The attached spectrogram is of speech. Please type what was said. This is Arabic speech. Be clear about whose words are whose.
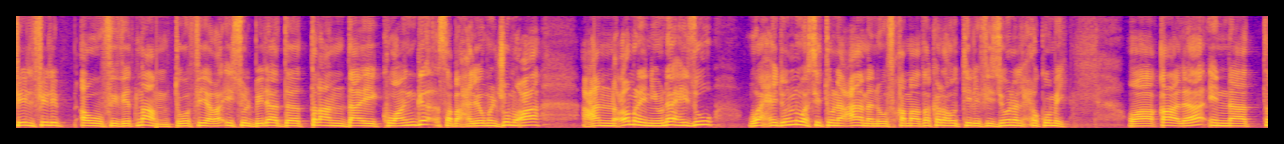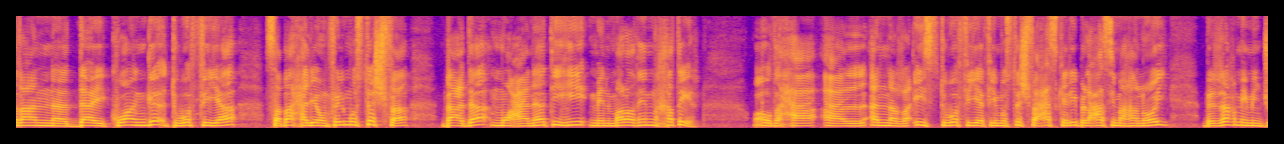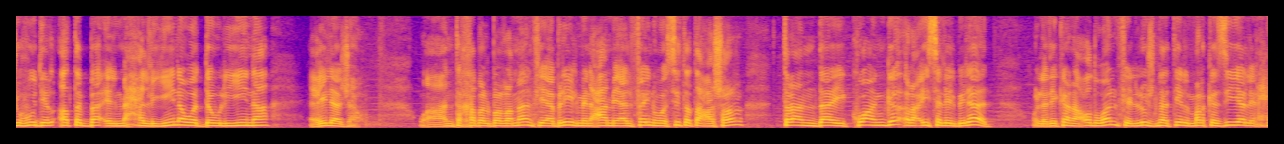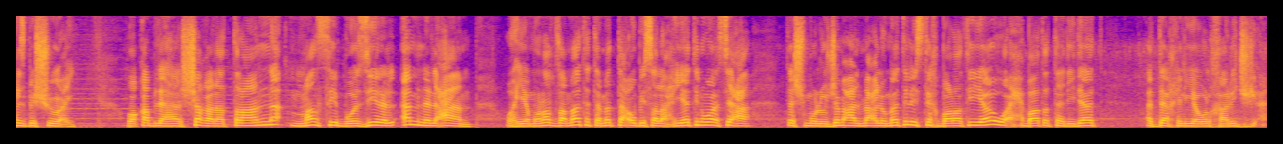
Speaker 1: في الفيليب أو في فيتنام توفي رئيس البلاد تران داي كوانغ صباح اليوم الجمعة عن عمر يناهز 61 عاما وفق ما ذكره التلفزيون الحكومي. وقال إن تران داي كوانغ توفي صباح اليوم في المستشفى بعد معاناته من مرض خطير. وأوضح أن الرئيس توفي في مستشفى عسكري بالعاصمة هانوي بالرغم من جهود الأطباء المحليين والدوليين علاجه. وانتخب البرلمان في أبريل من عام 2016 تران داي كوانغ رئيسا للبلاد والذي كان عضوا في اللجنة المركزية للحزب الشيوعي. وقبلها شغل تران منصب وزير الأمن العام وهي منظمة تتمتع بصلاحيات واسعة تشمل جمع المعلومات الاستخباراتية وإحباط التهديدات الداخلية والخارجية.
